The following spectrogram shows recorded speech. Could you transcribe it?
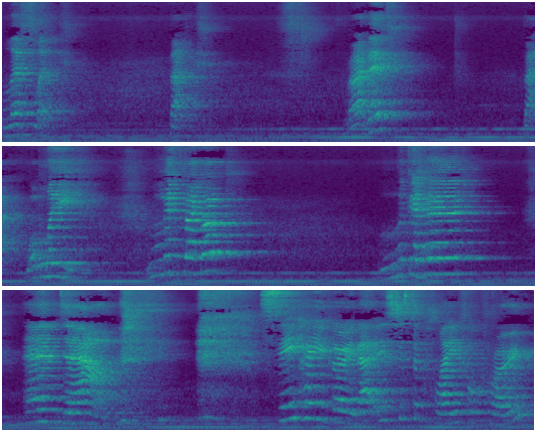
left leg, back. Right leg, back, wobbly. Lift back up, look ahead, and down. See how you go. That is just a playful crow.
